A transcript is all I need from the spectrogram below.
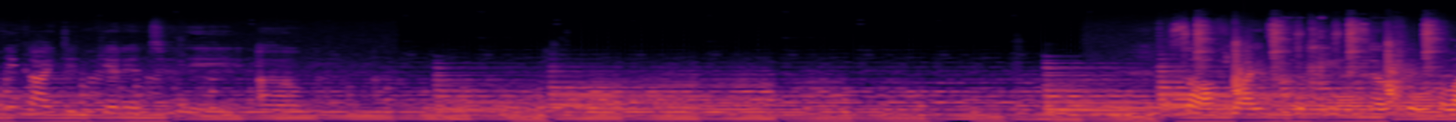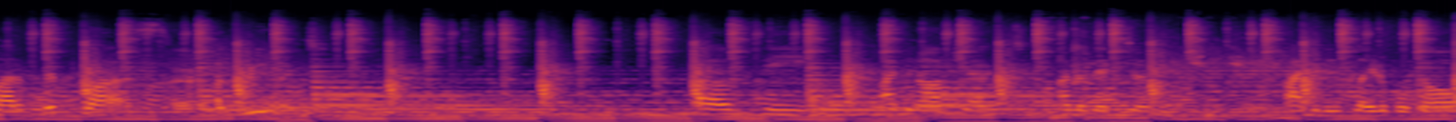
Think I didn't get into the. Um, soft lights on the pink sofa with a lot of lip gloss agreement of the I'm an object, I'm a victim, I'm an inflatable doll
